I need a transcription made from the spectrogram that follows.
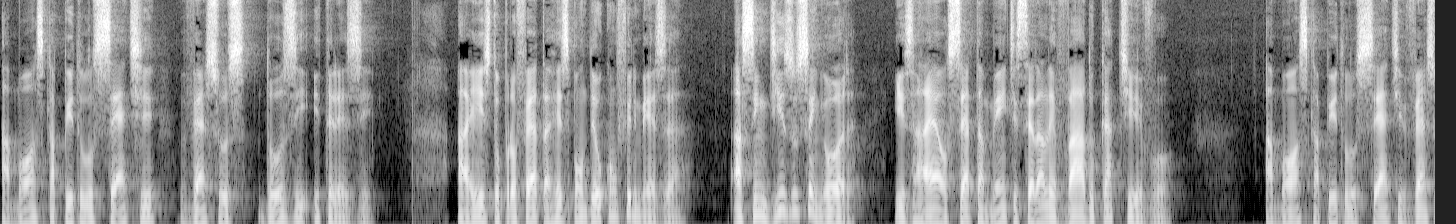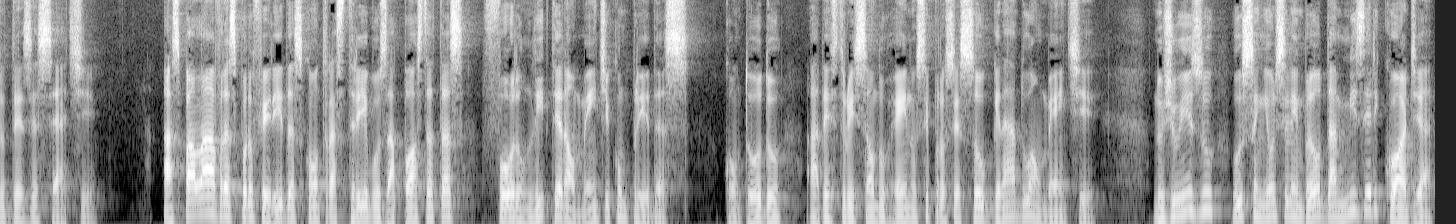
Amós capítulo 7, versos 12 e 13. A isto o profeta respondeu com firmeza: Assim diz o Senhor: Israel certamente será levado cativo. Amós capítulo 7, verso 17. As palavras proferidas contra as tribos apóstatas foram literalmente cumpridas. Contudo, a destruição do reino se processou gradualmente. No juízo, o Senhor se lembrou da misericórdia,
